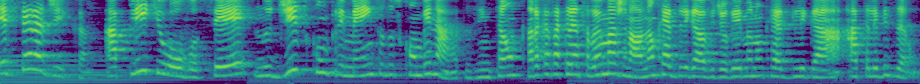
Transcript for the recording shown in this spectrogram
Terceira dica: aplique o ou você no descumprimento dos combinados. Então, na hora que essa criança vai imaginar, ela não quer desligar o videogame, eu não quer desligar a televisão.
